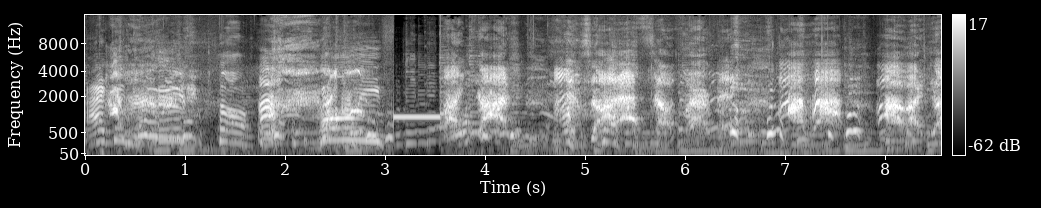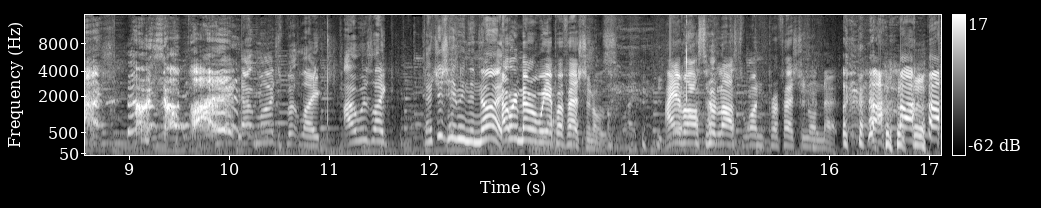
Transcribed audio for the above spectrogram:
I can do it! Holy f- that so perfect! oh my gosh! That was so funny! That much, but like, I was like, that just hit me in the nut. I remember we are professionals. I have also lost one professional nut. All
